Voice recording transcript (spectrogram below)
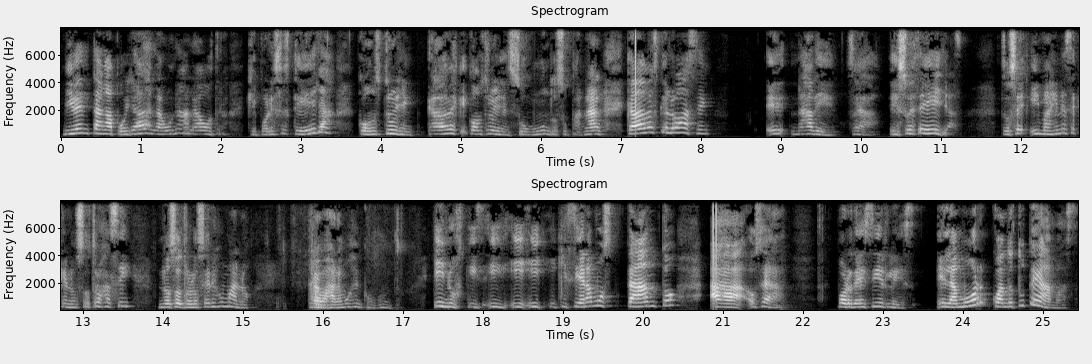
viven tan apoyadas la una a la otra, que por eso es que ellas construyen, cada vez que construyen su mundo, su panal, cada vez que lo hacen, eh, nadie, o sea, eso es de ellas. Entonces, imagínense que nosotros así, nosotros los seres humanos, trabajáramos en conjunto y, nos, y, quisiéramos tanto, a, o sea, por decirles, el amor, cuando tú te amas,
